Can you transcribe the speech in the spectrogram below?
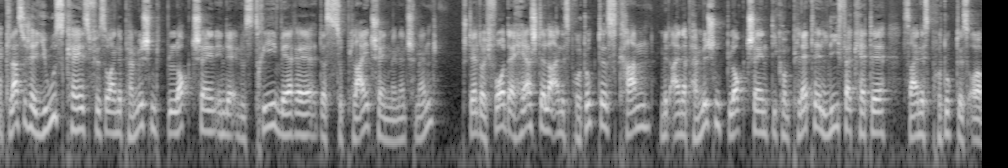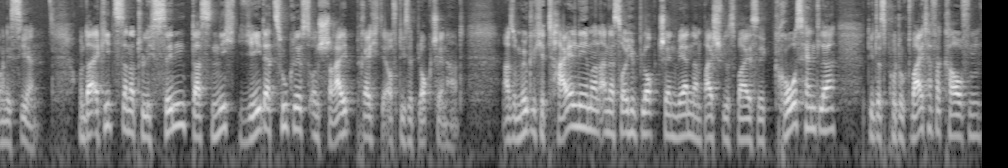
Ein klassischer Use Case für so eine Permissioned Blockchain in der Industrie wäre das Supply Chain Management. Stellt euch vor, der Hersteller eines Produktes kann mit einer Permission Blockchain die komplette Lieferkette seines Produktes organisieren. Und da ergibt es dann natürlich Sinn, dass nicht jeder Zugriffs- und Schreibrechte auf diese Blockchain hat. Also mögliche Teilnehmer an einer solchen Blockchain wären dann beispielsweise Großhändler, die das Produkt weiterverkaufen,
